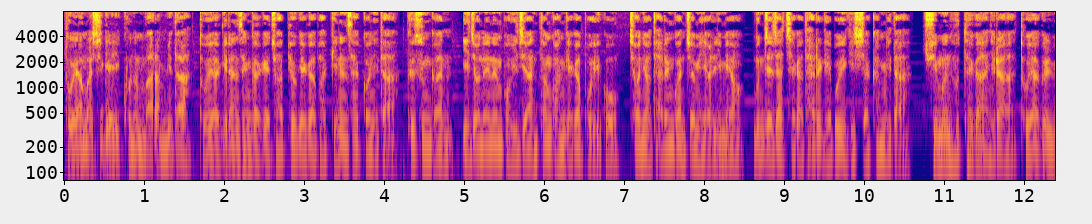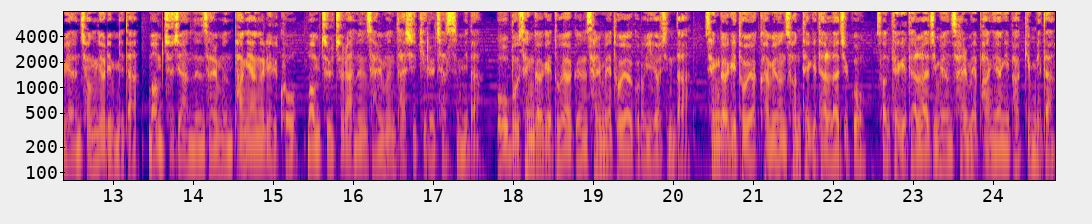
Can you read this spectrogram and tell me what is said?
도야마 시게 이코는 말합니다. 도약이란 생각의 좌표계가 바뀌는 사건이다. 그 순간 이전에는 보이지 않던 관계가 보이고 전혀 다른 관점이 열리며 문제 자체가 다르게 보이기 시작합니다. 쉼은 후퇴가 아니라 도약을 위한 정렬입니다. 멈추지 않는 삶은 방향을 잃고 멈출 줄 아는 삶은 다시 길을 찾습니다. 오부 생각의 도약은 삶의 도약으로 이어진다. 생각이 도약하면 선택이 달라지고 선택이 달라지면 삶의 방향이 바뀝니다.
